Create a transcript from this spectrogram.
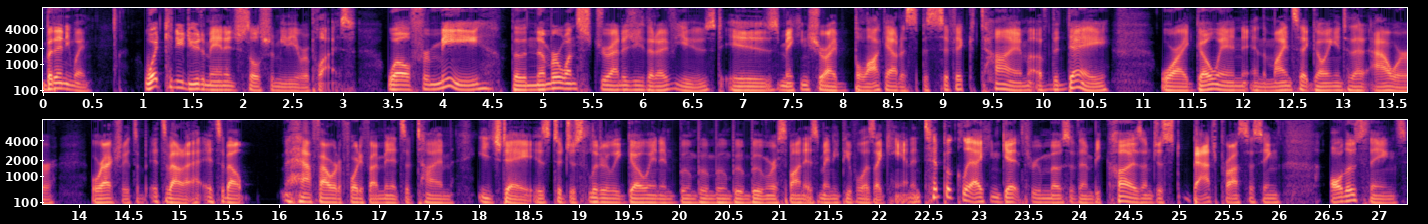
But anyway, what can you do to manage social media replies? Well, for me, the number one strategy that I've used is making sure I block out a specific time of the day where I go in and the mindset going into that hour, or actually it's it's about a, it's about a half hour to 45 minutes of time each day is to just literally go in and boom boom boom boom boom respond to as many people as I can. And typically I can get through most of them because I'm just batch processing all those things.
